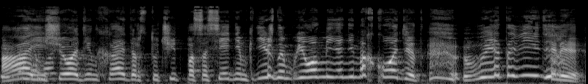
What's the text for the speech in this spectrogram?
А, еще один хайдер стучит по соседним книжным, и он меня не находит. Вы это видели,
